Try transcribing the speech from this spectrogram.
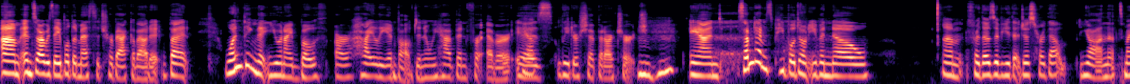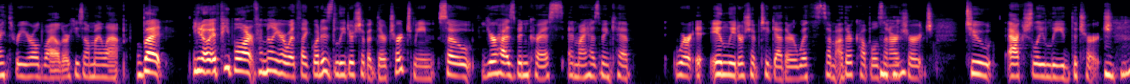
Um, and so I was able to message her back about it. But one thing that you and I both are highly involved in, and we have been forever, is leadership at our church. hmm And sometimes people don't even know. Um, for those of you that just heard that yawn, that's my three year old Wilder. He's on my lap. But, you know, if people aren't familiar with like what does leadership at their church mean? So your husband, Chris, and my husband, Kip, we're in leadership together with some other couples in our Mhm. church to actually lead the church. hmm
